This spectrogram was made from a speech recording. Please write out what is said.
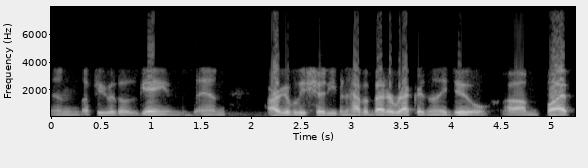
in a few of those games, and arguably should even have a better record than they do. Um, but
